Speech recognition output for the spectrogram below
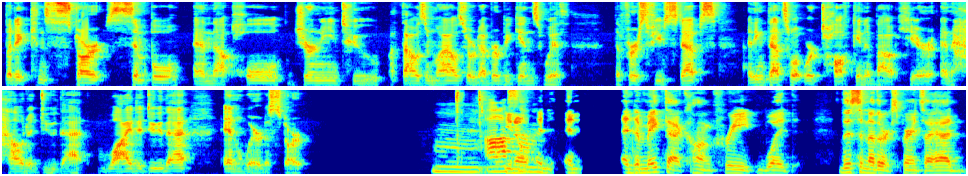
but it can start simple and that whole journey to a thousand miles or whatever begins with the first few steps I think that's what we're talking about here and how to do that, why to do that, and where to start. Mm, awesome. You know, and, and and to make that concrete, what this is another experience I had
